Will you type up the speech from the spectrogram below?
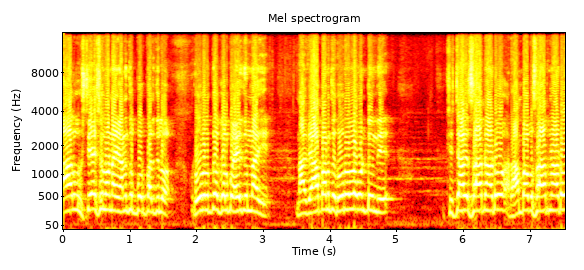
నాలుగు స్టేషన్లు ఉన్నాయి అనంతపూర్ పరిధిలో. రూరల్తో కలిపి ఐదు ఉన్నాయి. నా వ్యాపారంతో రూరల్లో ఉంటుంది. కృష్ణాది సార్ నాడు రాంబాబు సార్ నాడు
